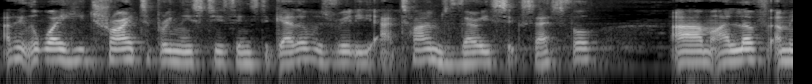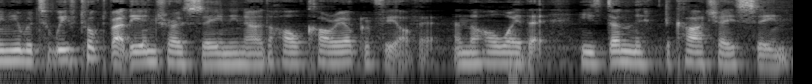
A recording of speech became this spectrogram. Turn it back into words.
I think the way he tried to bring these two things together was really, at times, very successful. Um, I love. I mean, you were t- we've talked about the intro scene. You know, the whole choreography of it, and the whole way that he's done the, the car chase scene,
